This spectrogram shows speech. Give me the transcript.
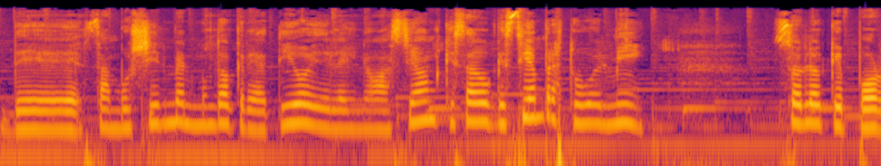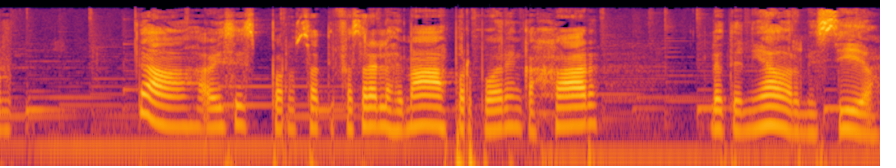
De zambullirme el mundo creativo y de la innovación, que es algo que siempre estuvo en mí. Solo que por, a veces por satisfacer a los demás, por poder encajar, lo tenía adormecido.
